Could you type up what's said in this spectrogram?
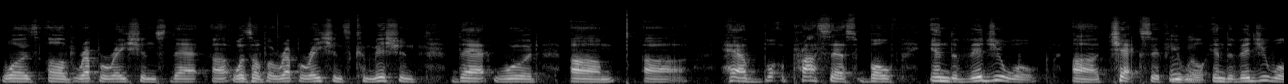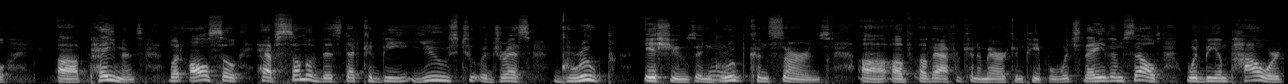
was of reparations that uh, was of a reparations commission that would um, uh, have process both individual uh, checks, if you will, individual uh, payments, but also have some of this that could be used to address group issues and group concerns uh, of, of African American people, which they themselves would be empowered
